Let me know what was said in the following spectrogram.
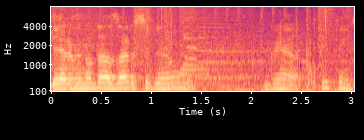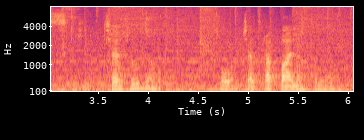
término das áreas você ganha, um, ganha itens que te ajudam ou te atrapalham também.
